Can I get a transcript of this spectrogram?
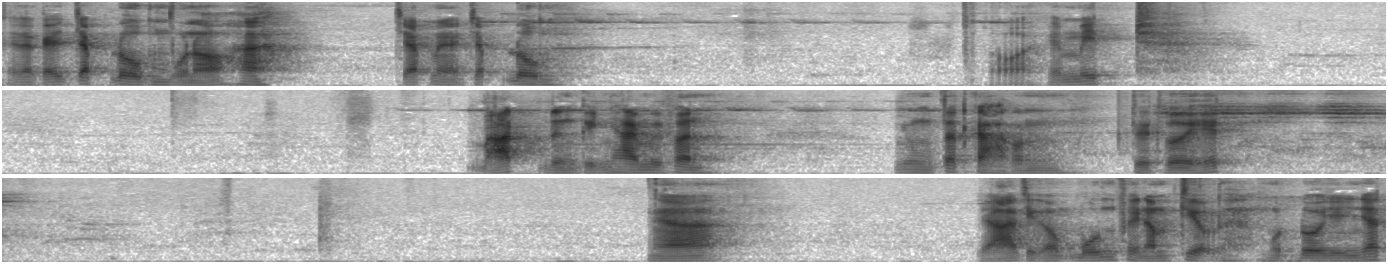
Đây là cái chấp đôm của nó, ha. Chấp này là chấp đôm. Rồi, cái mít. Bát đường kính 20 phân nhưng tất cả còn tuyệt vời hết. Đó. giá chỉ có 4,5 triệu thôi một đôi duy nhất.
